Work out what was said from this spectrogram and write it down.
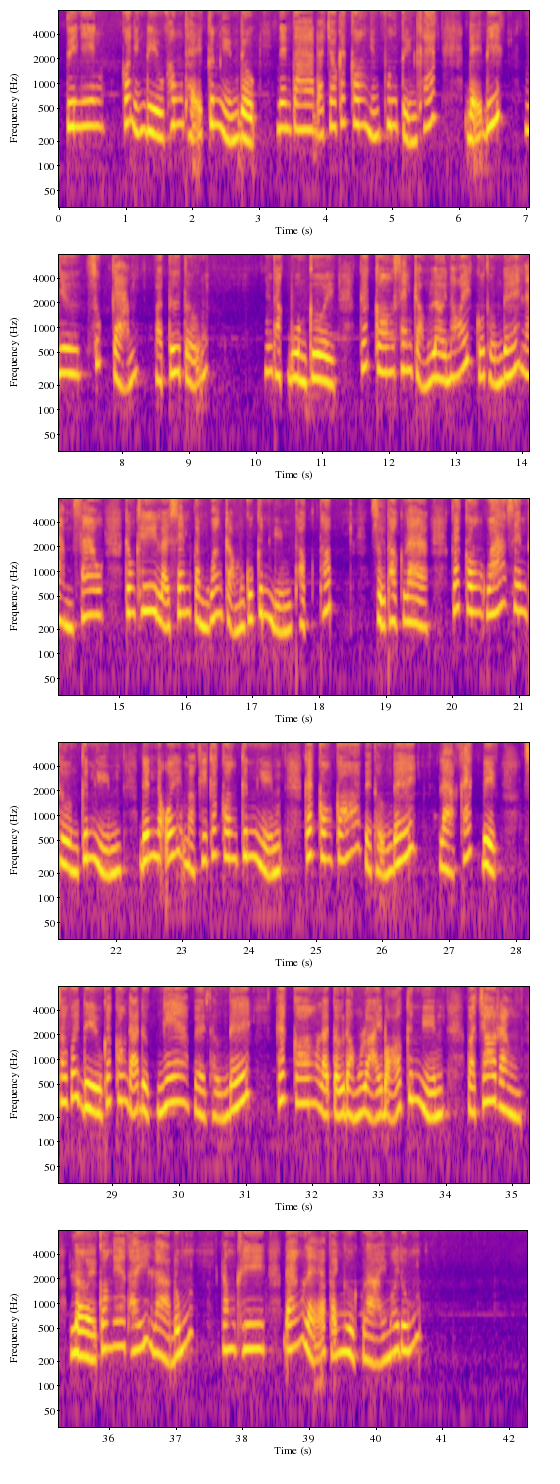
Tuy nhiên, có những điều không thể kinh nghiệm được nên ta đã cho các con những phương tiện khác để biết như xúc cảm và tư tưởng. Nhưng thật buồn cười, các con xem trọng lời nói của Thượng Đế làm sao, trong khi lại xem tầm quan trọng của kinh nghiệm thật thấp. Sự thật là các con quá xem thường kinh nghiệm, đến nỗi mà khi các con kinh nghiệm, các con có về Thượng Đế là khác biệt so với điều các con đã được nghe về Thượng Đế các con lại tự động loại bỏ kinh nghiệm và cho rằng lời con nghe thấy là đúng, trong khi đáng lẽ phải ngược lại mới đúng.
